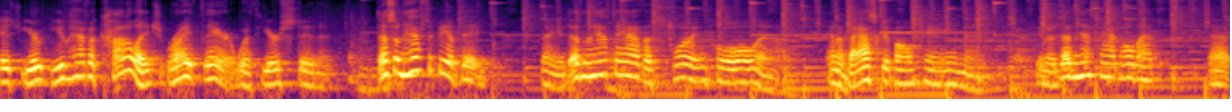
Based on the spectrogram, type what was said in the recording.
It's, you're, you have a college right there with your student. Doesn't have to be a big thing. It doesn't have to have a swimming pool and a, and a basketball team and you know, it doesn't have to have all that, that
